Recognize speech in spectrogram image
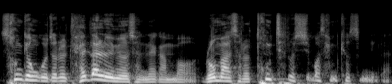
성경 구절을 달달 외면서 내가 뭐 로마서를 통째로 씹어 삼켰습니다.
